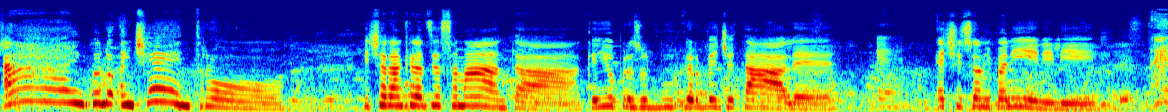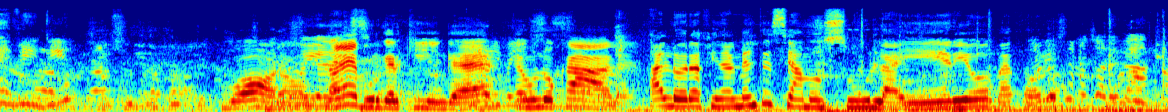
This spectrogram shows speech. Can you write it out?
Ah, in, quello, in centro. Che c'era anche la zia Samantha, che io ho preso il burger vegetale. Eh. E ci sono i panini lì. Eh, vedi? Buono. Non è Burger King, eh? È un locale. Allora, finalmente siamo sull'aereo. Fuori Io sono già legata.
